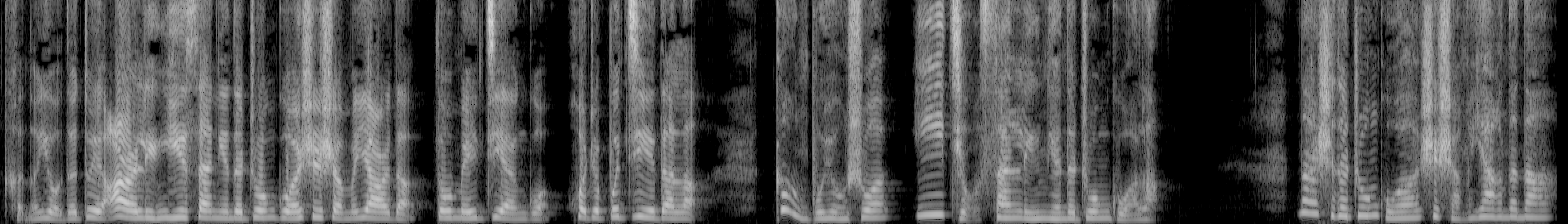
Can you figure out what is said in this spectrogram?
可能有的对二零一三年的中国是什么样的都没见过或者不记得了，更不用说一九三零年的中国了。那时的中国是什么样的呢？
